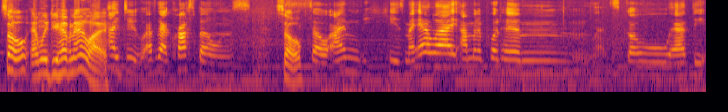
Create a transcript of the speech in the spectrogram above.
So, Emily, do you have an ally? I do. I've got Crossbones. So, So I'm he's my ally. I'm gonna put him. Let's go at the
